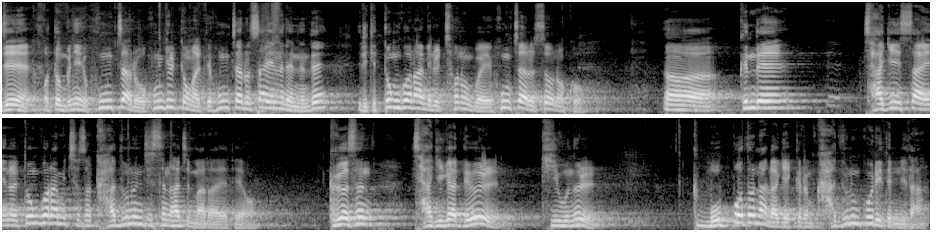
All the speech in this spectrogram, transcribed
이제 어떤 분이 홍자로 홍길동 할 때 홍자로 사인을 했는데 이렇게 동그라미를 쳐놓은 거예요. 홍자를 써놓고. 어 근데 자기 사인을 동그라미 쳐서 가두는 짓은 하지 말아야 돼요. 그것은 자기가 늘 기운을 그못 뻗어나가게끔 가두는 꼴이 됩니다.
